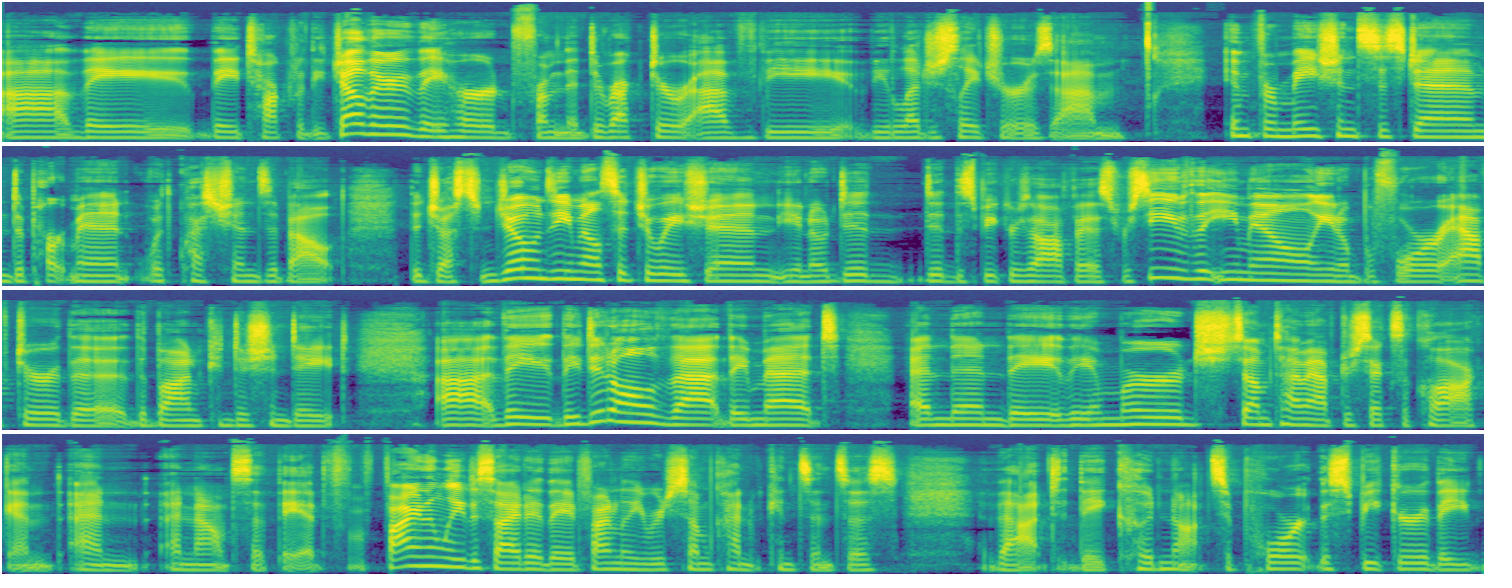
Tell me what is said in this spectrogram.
Uh, they, they talked with each other, they heard from the director director of the the legislature's um, information system department with questions about the Justin Jones email situation. You know, did did the speaker's office receive the email? You know, before or after the the bond condition date? Uh, they they did all of that. They met and then they they emerged sometime after six o'clock and and announced that they had finally decided they had finally reached some kind of consensus that they could not support the speaker. They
